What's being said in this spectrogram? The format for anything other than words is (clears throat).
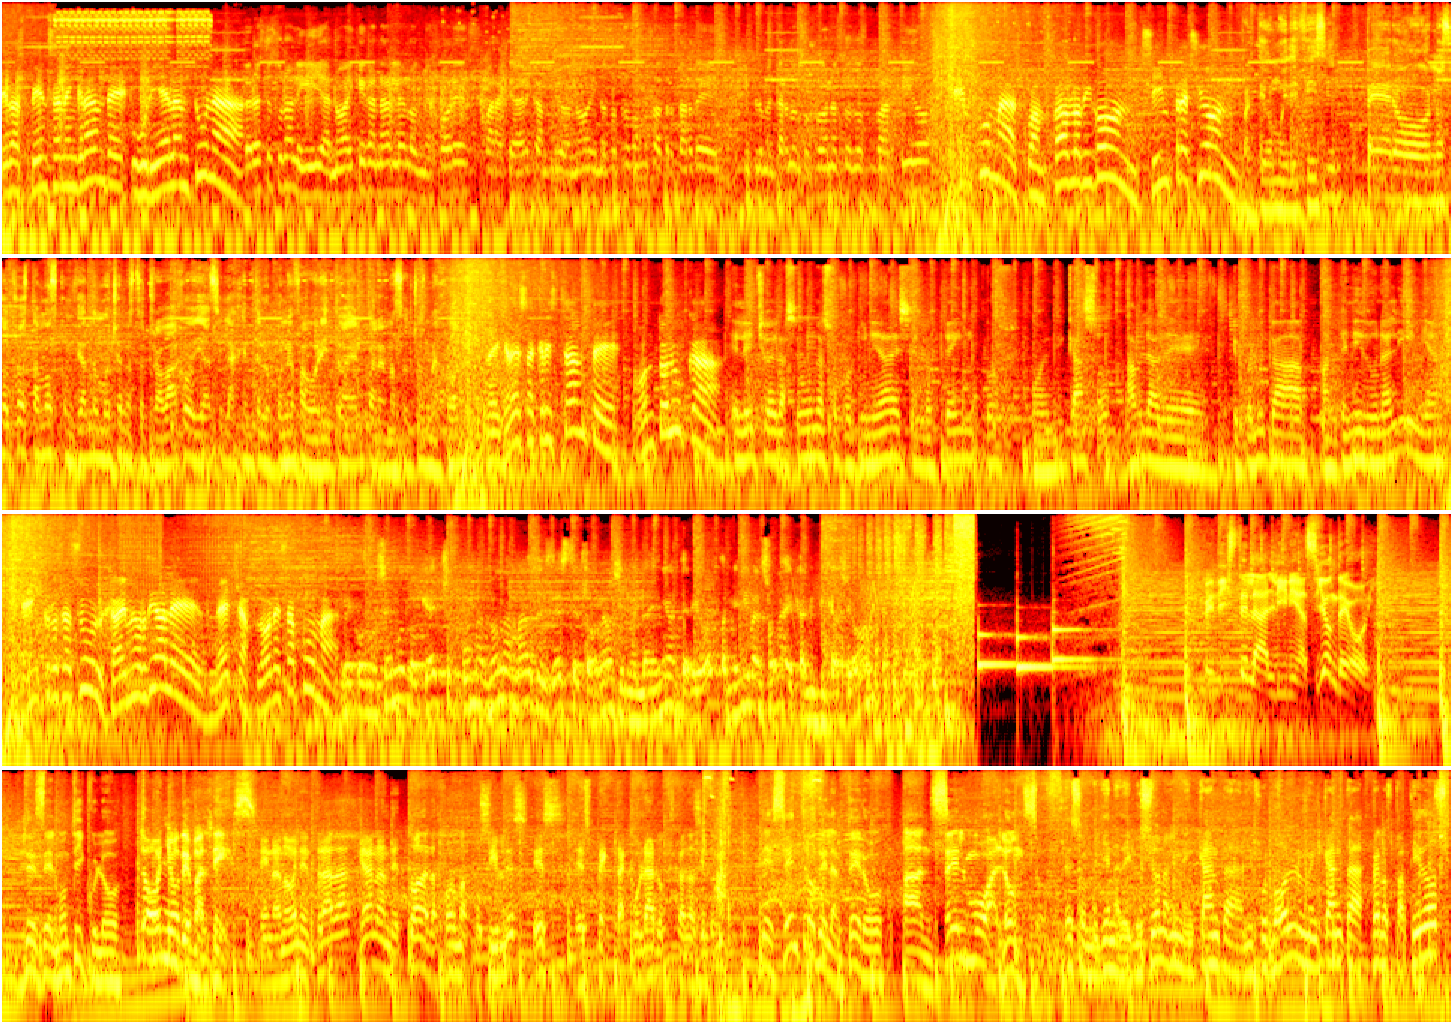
Chivas piensan en grande, Uriel Antuna. Pero esta es una liguilla, ¿no? Hay que ganarle a los mejores para quedar campeón, ¿no? Y nosotros vamos a tratar de implementar nuestro juego en estos dos partidos. En Pumas, Juan Pablo Vigón, sin presión. Un partido muy difícil, pero nosotros estamos confiando mucho en nuestro trabajo, ya si la gente lo pone favorito a él, para nosotros mejor. Regresa Cristante con Toluca. El hecho de las segundas oportunidades en los técnicos, o en mi caso, habla de que Toluca ha mantenido una línea. En Cruz Azul, Jaime Ordiales le echa flores a Pumas. Reconocemos lo que ha hecho Pumas, no nada más desde este torneo, sino en el año anterior, también iba en zona de calificación. Pediste la alineación de hoy. Desde el Montículo, Toño de Valdés. En la novena entrada ganan de todas las formas posibles. Es espectacular lo que están haciendo. De centro delantero, Anselmo Alonso. Eso me llena de ilusión. A mí me encanta mi fútbol, me encanta ver los partidos.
